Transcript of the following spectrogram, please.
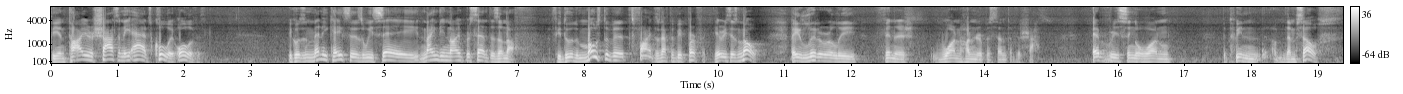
The entire Shas, and he adds Kulei, all of it. Because in many cases we say 99% is enough. If you do the most of it, it's fine, it doesn't have to be perfect. Here he says, no. They literally finished 100% of the Shas. Every single one between themselves,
